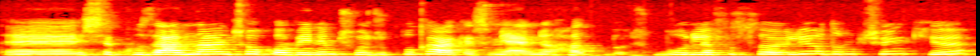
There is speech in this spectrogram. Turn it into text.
e, işte kuzenden çok o benim çocukluk arkadaşım. Yani bu lafı söylüyordum çünkü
